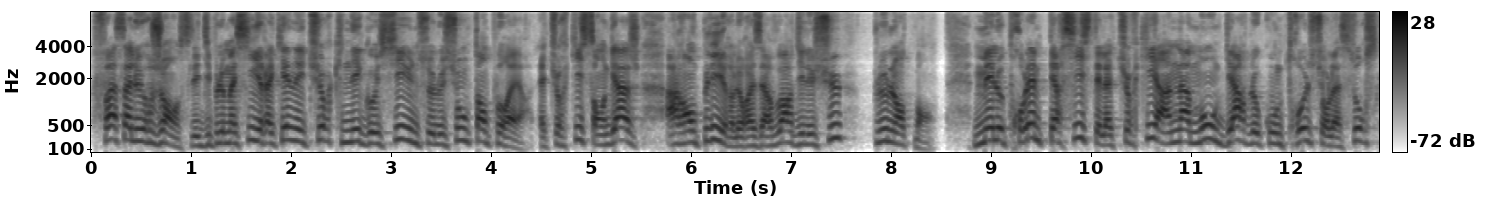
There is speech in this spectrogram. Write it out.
Face à l'urgence, les diplomaties irakiennes et turques négocient une solution temporaire. La Turquie s'engage à remplir le réservoir d'Ilushu plus lentement. Mais le problème persiste et la Turquie, en amont, garde le contrôle sur la source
